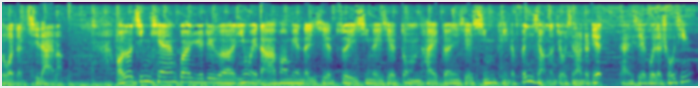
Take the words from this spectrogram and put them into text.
多的期待了。好的，今天关于这个英伟达方面的一些最新的一些动态跟一些新品的分享呢，就先到这边，感谢各位的收听，我们。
